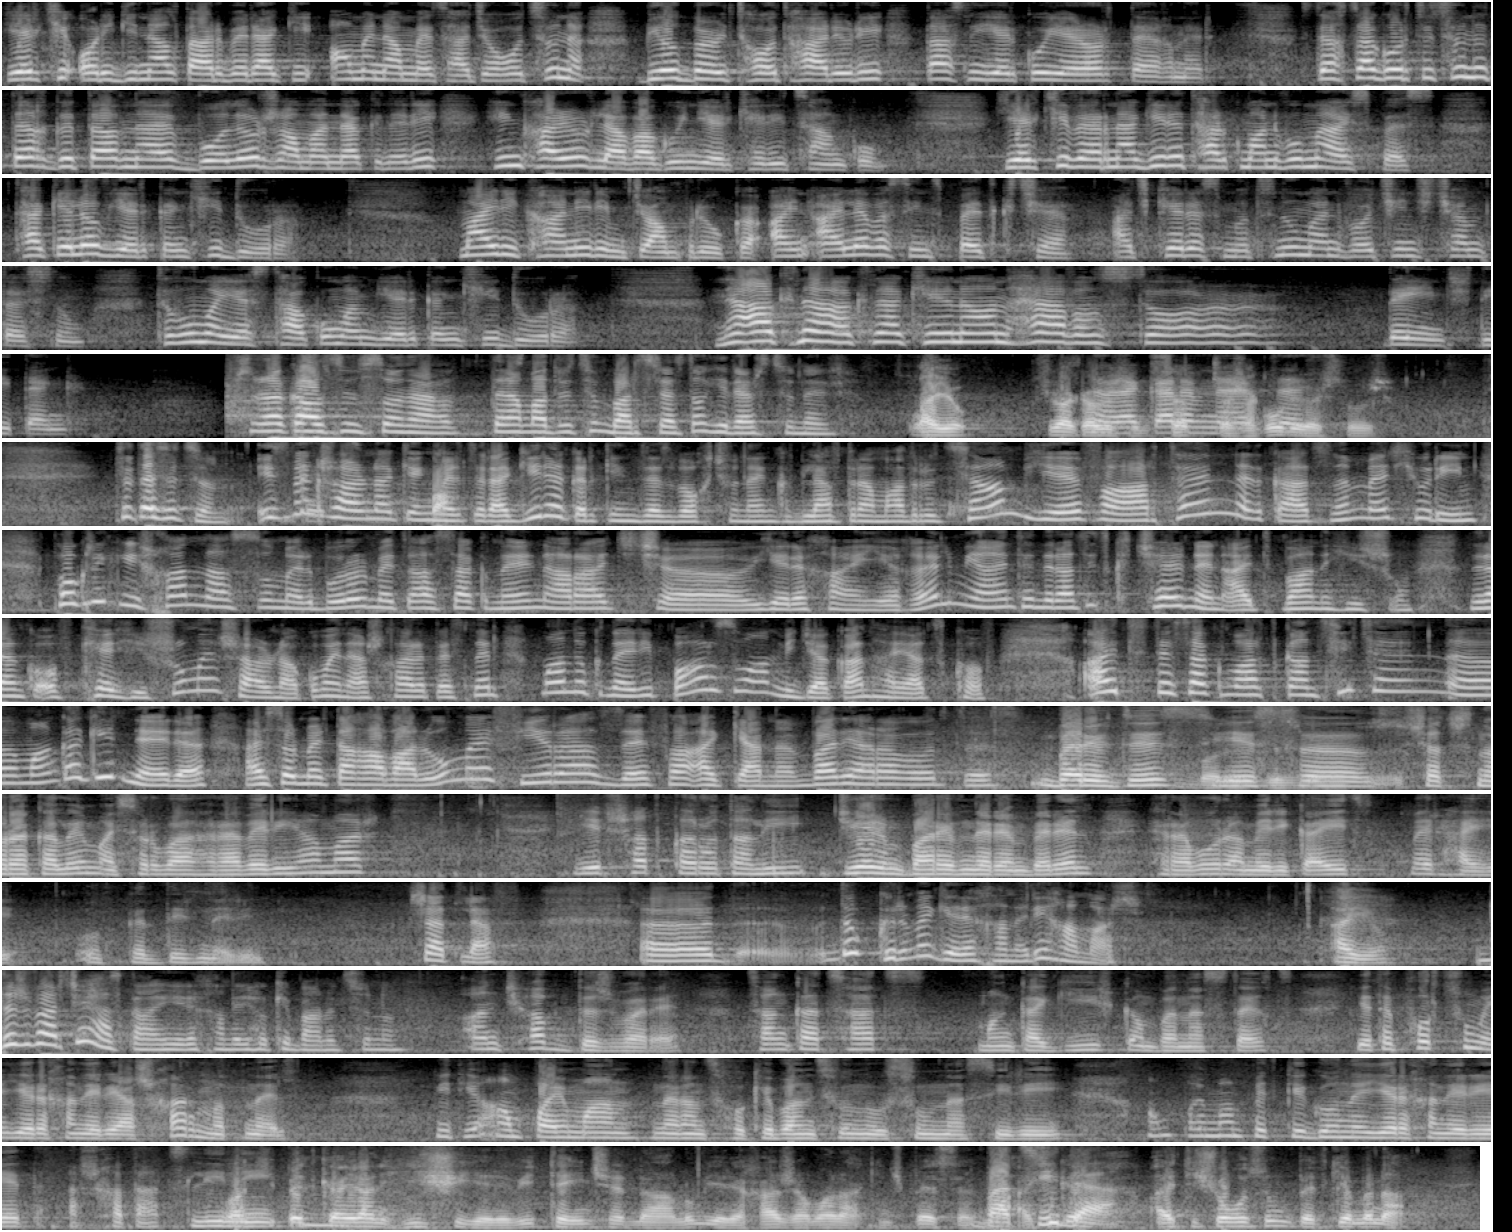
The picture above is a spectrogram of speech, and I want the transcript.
Երկի օրիգինալ տարբերակի ամենամեծ հաջողությունը Billboard Hot 100-ի 12-րդ տեղն էր։ Ստեղծագործությունը տեղ գտավ նաև բոլոր ժամանակների 500 լավագույն երգերի ցանկում։ Երգի վերնագիրը թարգմանվում է այսպես. Թակելով երկնքի դուռը։ Մայրիկ հանիր իմ ճամպրուկը, այն այլևս ինձ պետք չէ։ Աչքերս մտնում են, ոչինչ չեմ տեսնում։ Թվում է ես թակում եմ երկնքի դուռը։ Knock knock knocking on heaven's door։ Դե ինչ դիտենք։ Շնորհակալություն Սոնա, տրամադրություն բարձրացնող երաժշտություններ։ Այո, շնորհակալություն։ Շնորհակալ եմ շատ նաև ճաշակով ձեզ։ երաժշտություն։ Ցտեսություն։ Իսկ մենք շարունակենք մեր ծրագիրը, կրկին ձեզ ողջունենք լավ դրամատրությամբ եւ արդեն ներկայացնեմ մեր հյուրին։ Փոքրիկ իշխանն ասում էր, բոլոր մեծահասակներն առաջ ը, երեխա են եղել, միայն թե նրանցից քչերն են այդ բանը հիշում։ Նրանք ովքեր հիշում են, շարունակում են աշխարհը տեսնել մանուկների པարզ ու անմիջական հայացքով։ Այդ տեսակ մարդկանցից են մանկագիրները։ Այսօր մեր տաղավարում է Ֆիրա Զեֆա Ակյանը։ Բարի առավոտ ձեզ։ Բարև ձեզ, ես շատ շնորհակալ եմ այսօրվա հրավերի համար եւ շատ կարոտալի ջերմ բարևներ եմ բերել հրավոր Ամերիկայից մեր հայ կդիրներին։ Շատ լավ։ Դուք գրում եք երեխաների համար։ Այո, Դժվար չէ հասկանալ երեխաների հոգեբանությունը։ անչափ դժվար է ցանկացած մանկագիր կամ բանաստեղծ, եթե փորձում է երեխաների աշխարհ մտնել, պիտի անպայման նրանց հոգեբանությունը ուսումնասիրի, անպայման պետք է գոնե երեխաների հետ աշխատած լինի։ Ուղղակի պետք է իրան հիշի երևի թե ինչ էր նա անում երեխա ժամանակ, ինչպես նա, Բացի դա- այդ հիշողությունը պետք է մնա։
